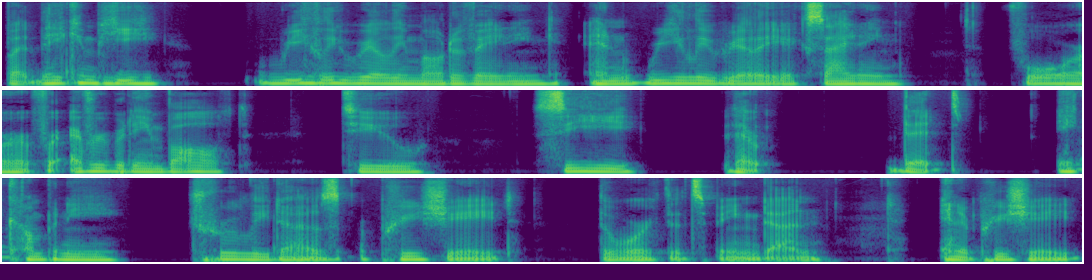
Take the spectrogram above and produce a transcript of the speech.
but they can be really, really motivating and really, really exciting for for everybody involved to see that that a company truly does appreciate the work that's being done and appreciate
